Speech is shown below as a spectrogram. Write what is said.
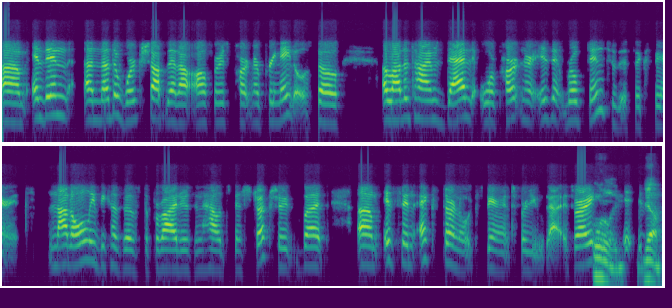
Um, and then another workshop that I offer is partner prenatal. So a lot of times, dad or partner isn't roped into this experience, not only because of the providers and how it's been structured, but um, it's an external experience for you guys, right? Totally. It, yeah.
